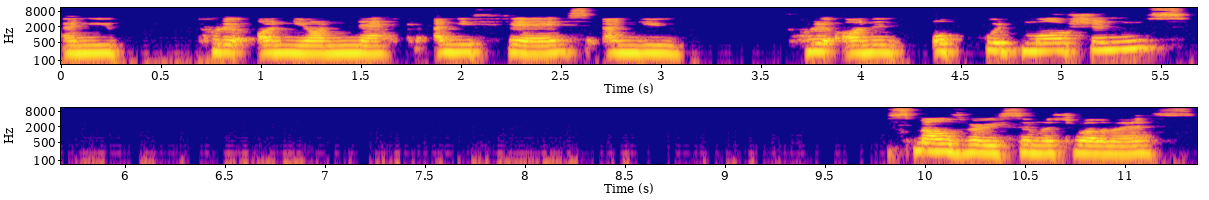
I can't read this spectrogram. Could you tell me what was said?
and you put it on your neck and your face and you put it on in upward motions smells very similar to Elemis,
